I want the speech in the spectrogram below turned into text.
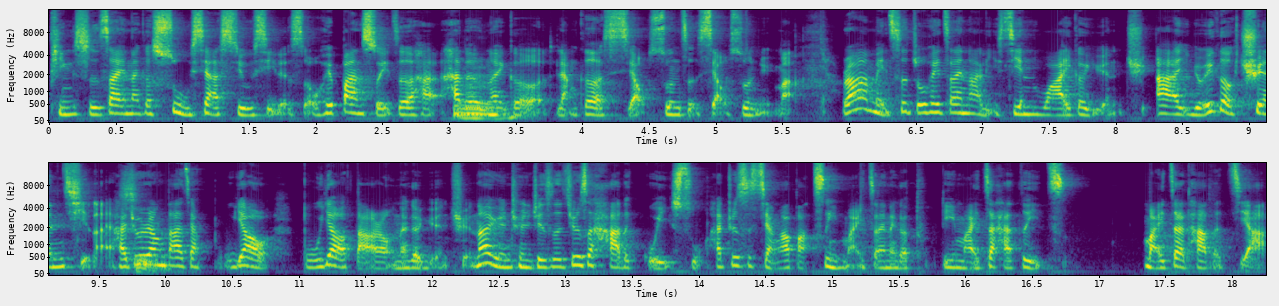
平时在那个树下休息的时候，会伴随着他他的那个两个小孙子小孙女嘛。然后每次都会在那里先挖一个圆圈啊，有一个圈起来，他就让大家不要不要打扰那个圆圈。那圆圈其实就是他的归宿，他就是想要把自己埋在那个土地，埋在他自己埋在他的家，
